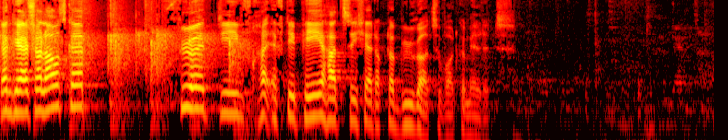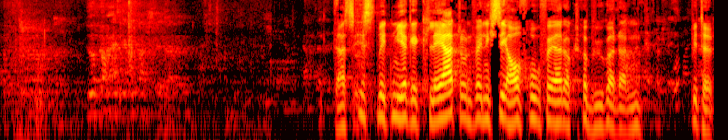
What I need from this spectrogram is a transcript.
Danke, Herr Schalauske. Für die FDP hat sich Herr Dr. Büger zu Wort gemeldet. Das ist mit mir geklärt. Und wenn ich Sie aufrufe, Herr Dr. Büger, dann bitte.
